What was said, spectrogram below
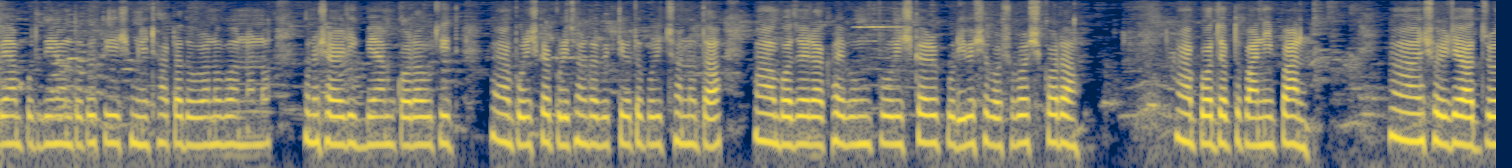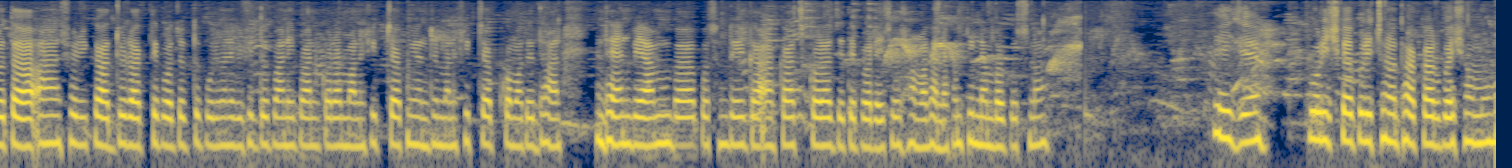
ব্যায়াম প্রতিদিন অন্তত তিরিশ মিনিট হাঁটা, দৌড়ানো বা অন্যান্য কোনো শারীরিক ব্যায়াম করা উচিত। পরিষ্কার পরিচ্ছন্নতা, ব্যক্তিগত পরিচ্ছন্নতা বজায় রাখা এবং পরিষ্কার পরিবেশে বসবাস করা। পর্যাপ্ত পানি পান। শরীরে আর্দ্রতা শরীরকে আর্দ্র রাখতে পর্যাপ্ত পরিমাণে বিশুদ্ধ পানি পান করা, মানসিক চাপ নিয়ন্ত্রণ, মানসিক চাপ কমাতে ধ্যান ধ্যান ব্যায়াম বা পছন্দের কাজ করা যেতে পারে। সে সমাধান এখন তিন নম্বর প্রশ্ন। এই যে পরিষ্কার পরিচ্ছন্ন থাকার উপায়সমূহ সমূহ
